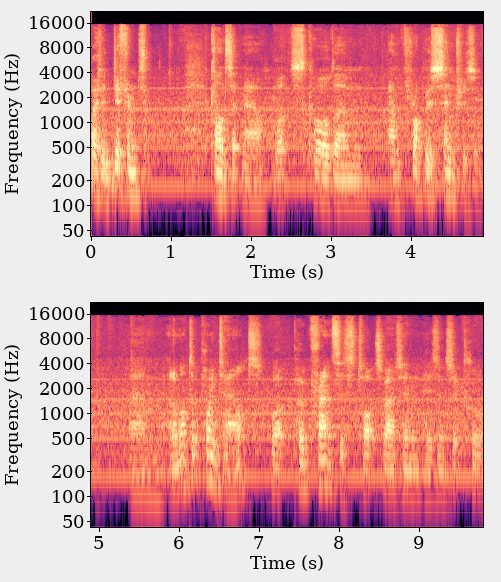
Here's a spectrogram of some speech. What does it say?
Right, a different concept now, what's called um, anthropocentrism. Um, and I want to point out what Pope Francis talks about in his encyclical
